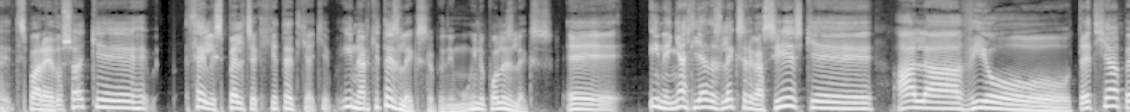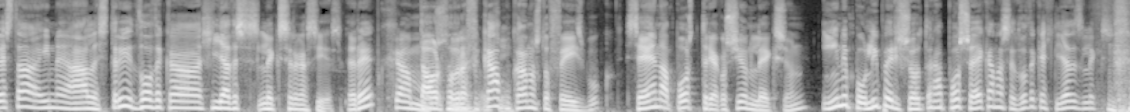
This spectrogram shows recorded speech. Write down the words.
Ναι. τις παρέδωσα και θέλεις spell check και τέτοια. Και είναι αρκετές λέξεις, ρε παιδί μου. Είναι πολλές λέξεις. Ε, είναι 9.000 λέξεις εργασίες και άλλα δύο τέτοια, πέστα, είναι άλλες τρεις, 12.000 λέξεις εργασίες. Ρε, Χαμός, τα ναι, ορθογραφικά οκ. που κάνω στο Facebook σε ένα post 300 λέξεων είναι πολύ περισσότερα από όσα έκανα σε 12.000 λέξεις.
